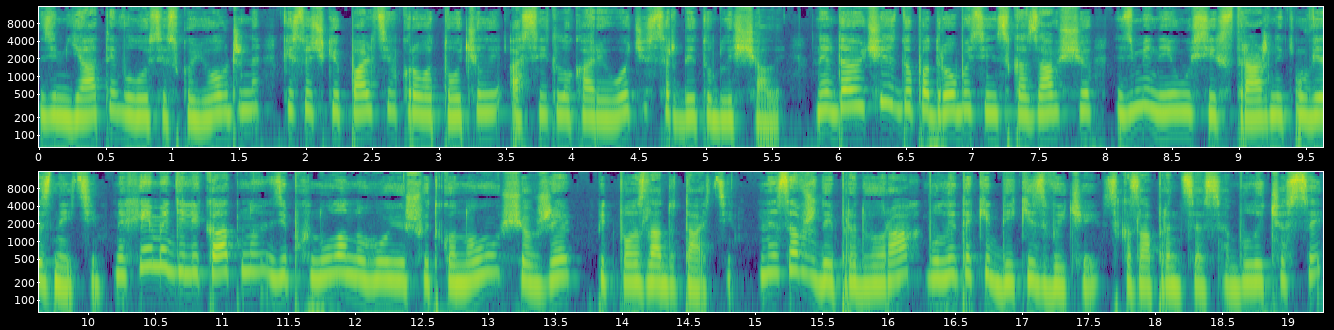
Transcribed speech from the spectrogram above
зім'ятий, волосся скойовджене, кісточки пальців кровоточили, а світло карі очі сердито блищали. Не вдаючись до подробиць, він сказав, що змінив усіх стражників у в'язниці. Нехемія делікатно зіпхнула ногою швидконогу, що вже підповзла до таці. Не завжди при дворах були такі дикі звичаї, сказала принцеса. Були часи,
